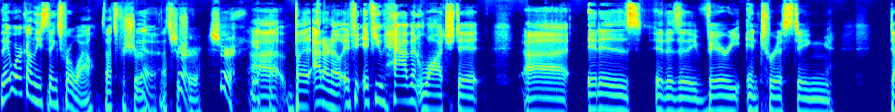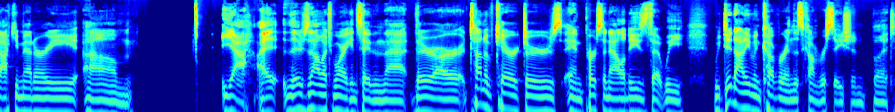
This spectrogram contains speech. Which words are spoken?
they work on these things for a while that's for sure Yeah, that's for sure Sure. Yeah. Uh, but I don't know if if you haven't watched it, uh, it is it is a very interesting documentary. Um, yeah, I there's not much more I can say than that. There are a ton of characters and personalities that we we did not even cover in this conversation. But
